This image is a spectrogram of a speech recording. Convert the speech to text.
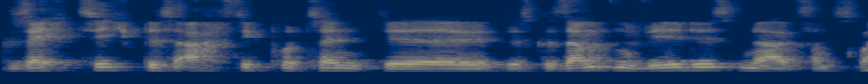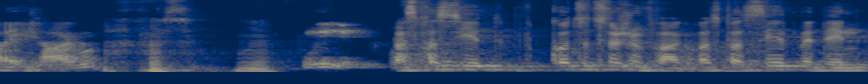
60 bis 80 Prozent de, des gesamten Wildes innerhalb von zwei Tagen. Krass. Ja. Was passiert, kurze Zwischenfrage, was passiert mit dem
